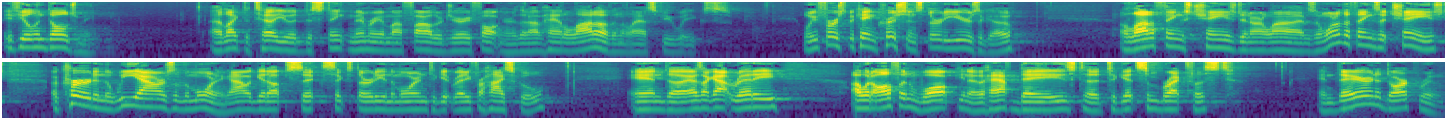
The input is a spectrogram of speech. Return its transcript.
If you'll indulge me, I'd like to tell you a distinct memory of my father, Jerry Faulkner, that I've had a lot of in the last few weeks. When we first became Christians 30 years ago, a lot of things changed in our lives. And one of the things that changed occurred in the wee hours of the morning. I would get up 6, 6.30 in the morning to get ready for high school. And uh, as I got ready, I would often walk, you know, half days to, to get some breakfast. And there in a dark room,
